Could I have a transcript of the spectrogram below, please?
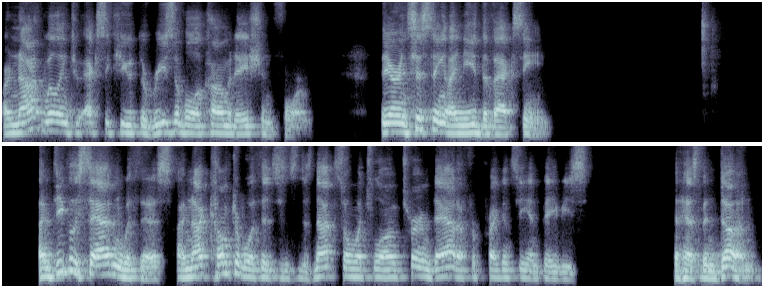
are not willing to execute the reasonable accommodation form. They are insisting I need the vaccine. I'm deeply saddened with this. I'm not comfortable with it since there's not so much long term data for pregnancy and babies that has been done.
